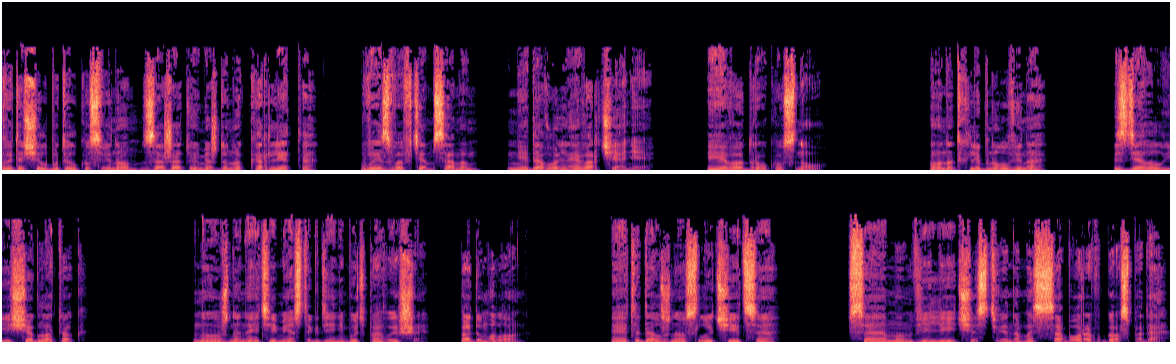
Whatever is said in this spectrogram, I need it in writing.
вытащил бутылку с вином, зажатую между ног Карлетта, вызвав тем самым недовольное ворчание. Его друг уснул. Он отхлебнул вина, сделал еще глоток. «Нужно найти место где-нибудь повыше», — подумал он. «Это должно случиться в самом величественном из соборов Господа».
